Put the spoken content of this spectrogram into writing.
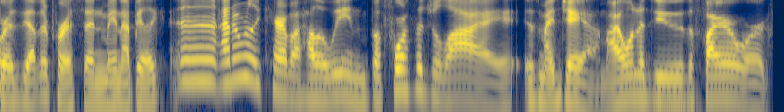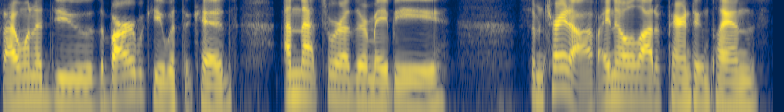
whereas the other person may not be like, eh, I don't really care about Halloween, but Fourth of July is my jam. I want to do the fireworks. I want to do the barbecue with the kids, and that's where there may be some trade off. I know a lot of parenting plans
